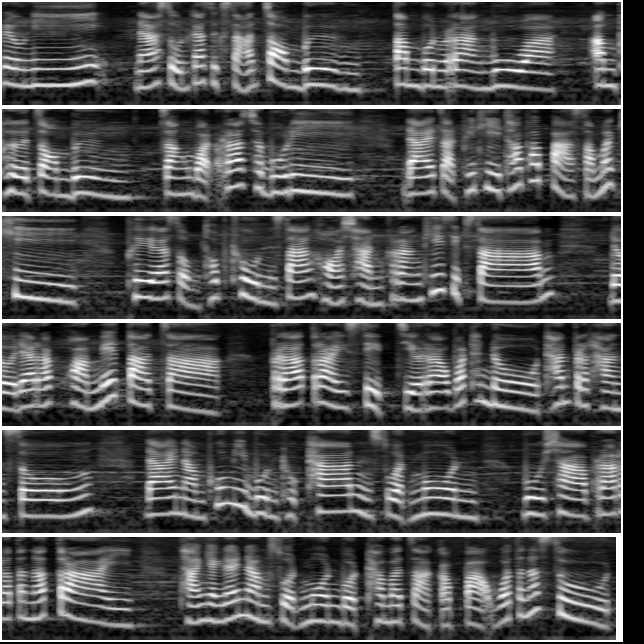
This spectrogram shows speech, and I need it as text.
เร็วๆนี้ณศูนย์การศึกษาจอมบึง ตำบลรางบัว อำเภอจอมบึง จังหวัดราชบุรี ได้จัดพิธีทอดผ้าป่าสามัคคี เพื่อสมทบทุนสร้างหอฉันครั้งที่ 13 โดยได้รับความเมตตาจากพระไตรสิทธิ์จิรวัฒโนท่านประธานสงฆ์ได้นำผู้มีบุญทุกท่าน สวดมนต์ บูชาพระรัตนตรัย ทั้งยังได้นำสวดมนต์บทธรรมจากกระปะวัตนสูตร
